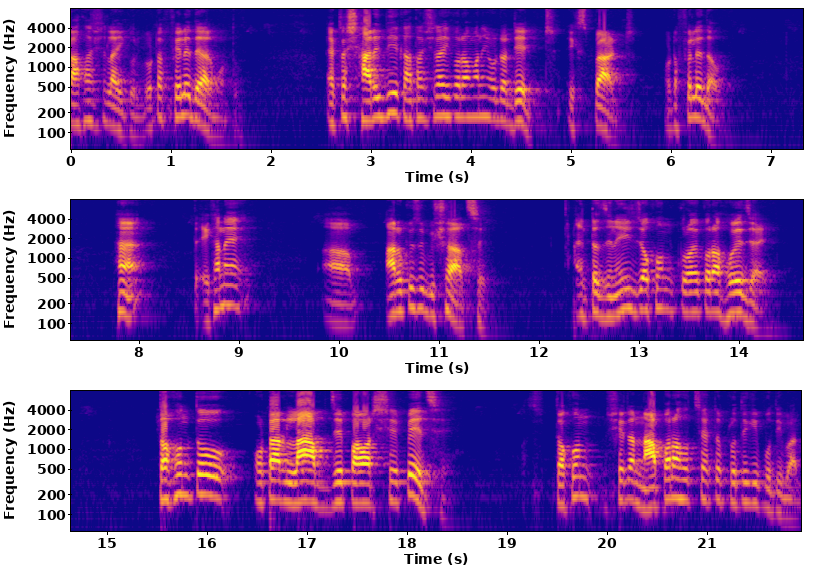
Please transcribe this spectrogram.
কাঁথা সেলাই করবে, ওটা ফেলে দেওয়ার মতো। একটা শাড়ি দিয়ে কাঁথা সেলাই করা মানে ওটা ডেট এক্সপার্ট ওটা ফেলে দাও। হ্যাঁ তো এখানে আরও কিছু বিষয় আছে। একটা জিনিস যখন ক্রয় করা হয়ে যায়, তখন তো ওটার লাভ যে পাওয়ার সে পেয়েছে, তখন সেটা না পারা হচ্ছে একটা প্রতীকী প্রতিবাদ।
